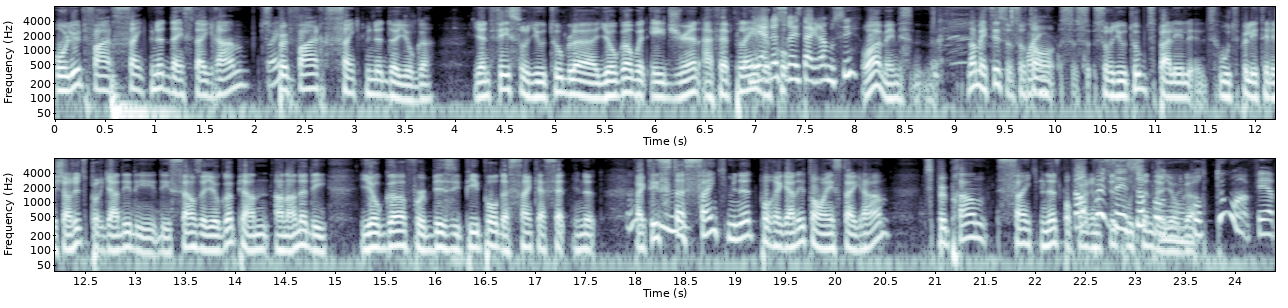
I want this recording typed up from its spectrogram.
au lieu de faire cinq minutes d'Instagram, tu Oui. peux faire cinq minutes de yoga. Il y a une fille sur YouTube, là, Yoga with Adrian, elle fait plein Mais il y en de a sur Instagram aussi? Ouais, mais non, mais tu sais sur, sur ton Ouais. sur, sur YouTube, tu peux aller le- ou tu peux les télécharger, tu peux regarder des, des séances de yoga, puis on, on en a des yoga for busy people de 5 à 7 minutes. Fait que tu sais, si tu as 5 minutes pour regarder ton Instagram, tu peux prendre 5 minutes pour On faire une petite dire ça routine pour, de yoga. pour tout, en fait.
